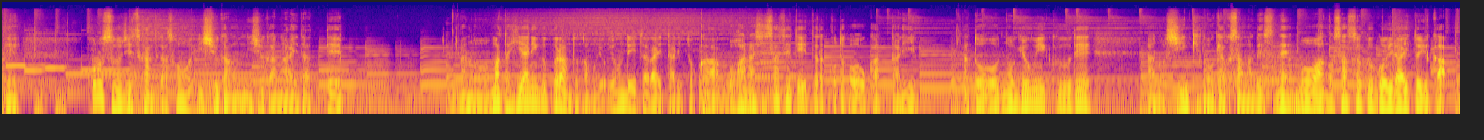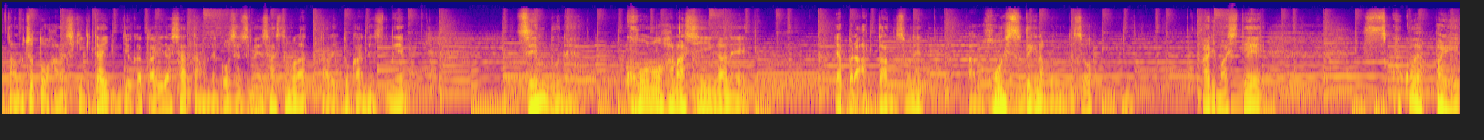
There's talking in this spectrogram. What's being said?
でこの数日間とかその1週間2週間の間ってあのまたヒアリングプランとかも呼んでいただいたりとかお話しさせていただくことが多かったりあと農業ウィークであの新規のお客様ですね。もうあの早速ご依頼というかあのちょっとお話聞きたいっていう方いらっしゃったのでご説明させてもらったりとかですね。全部ねこの話がねやっぱりあったんですよね。あの本質的な部分ですよありましてここやっぱり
